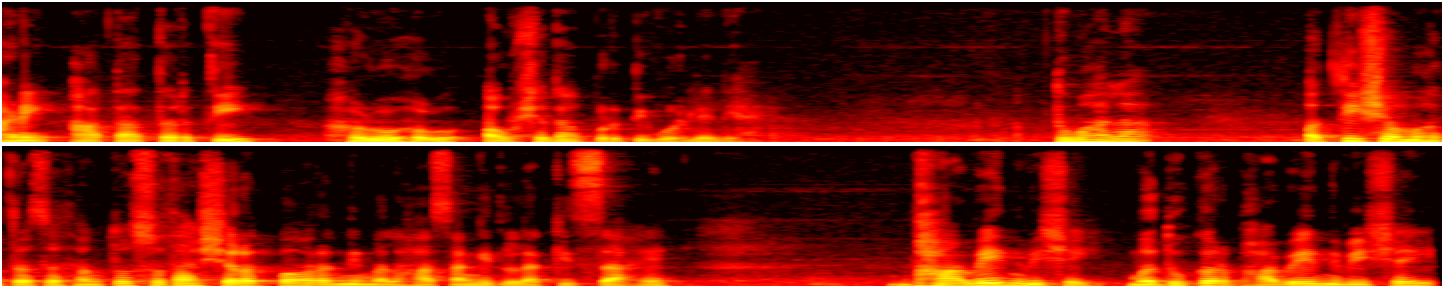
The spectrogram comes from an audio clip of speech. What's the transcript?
आणि आता तर ती हळूहळू औषधापुरती उरलेली आहे. तुम्हाला अतिशय महत्त्वाचं सांगतो स्वतः शरद पवारांनी मला हा सांगितलेला किस्सा आहे. भावेंविषयी मधुकर भावेंविषयी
